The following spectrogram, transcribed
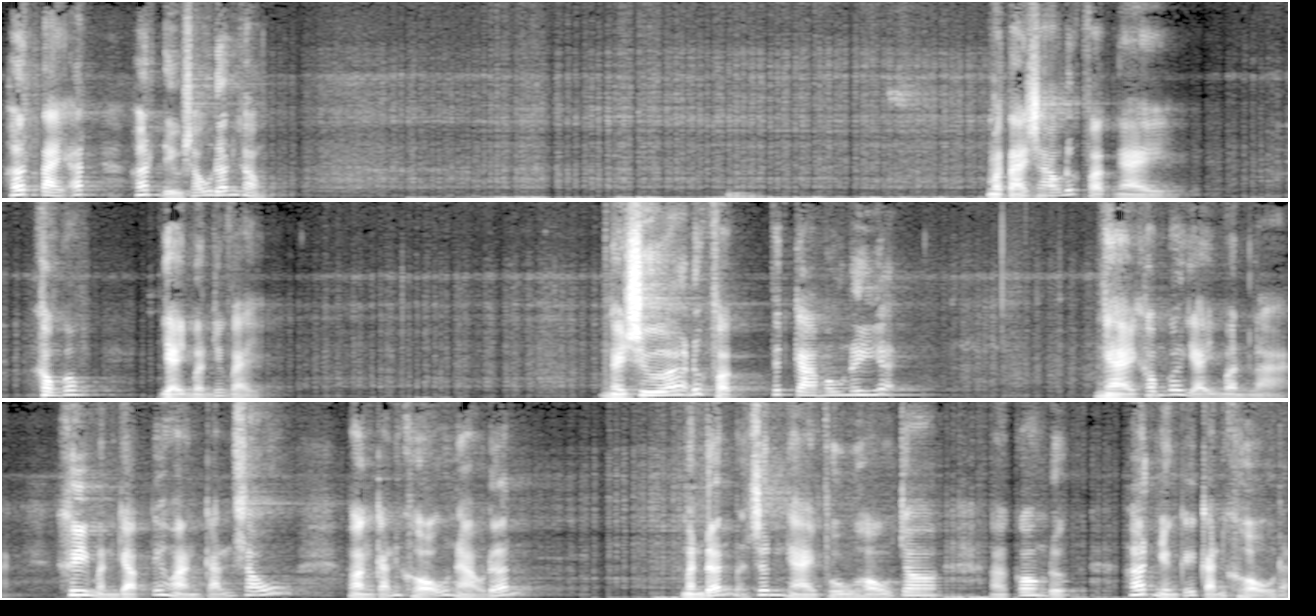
hết tai ách, hết điều xấu đến không? Mà tại sao đức phật ngài không có dạy mình như vậy? Ngày xưa đức phật thích ca mâu ni á ngài không có dạy mình là khi mình gặp cái hoàn cảnh xấu hoàn cảnh khổ nào đến mình đến mình xin ngài phù hộ cho à, con được hết những cái cảnh khổ đó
